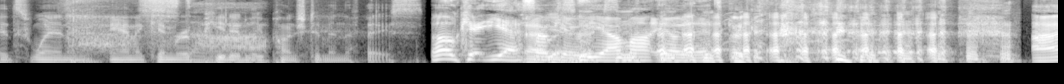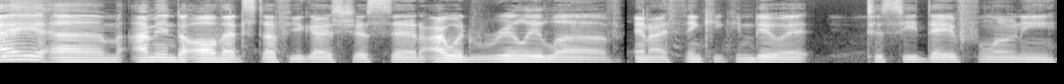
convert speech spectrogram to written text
it's when Anakin repeatedly punched him in the face. Okay. Yes. Uh, Okay. yes. Yeah. I'm on. Yeah, that's good. I um I'm into all that stuff you guys just said. I would really love, and I think he can do it, to see Dave Filoni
